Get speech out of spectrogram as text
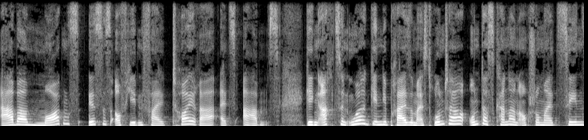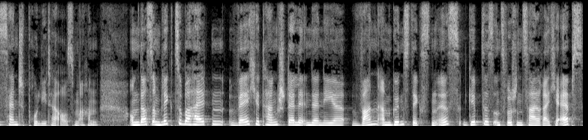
aber morgens ist es auf jeden Fall teurer als abends. Gegen 18 Uhr gehen die Preise meist runter und das kann dann auch schon mal 10 Cent pro Liter ausmachen. Um das im Blick zu behalten, welche Tankstelle in der Nähe wann am günstigsten ist, gibt es inzwischen zahlreiche Apps.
